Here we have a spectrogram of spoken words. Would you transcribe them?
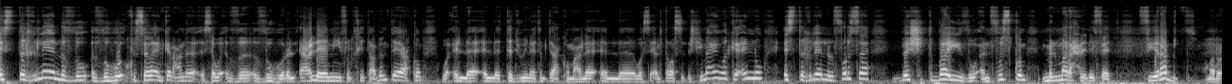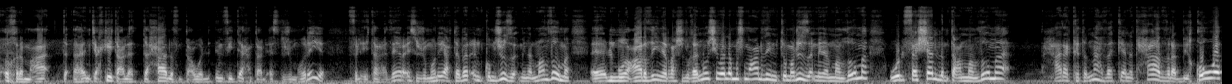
استغلال الظهو- الظهور سواء كان على سواء الظ- الظهور الإعلامي في الخطاب نتاعكم وإلا التدوينات نتاعكم على وسائل التواصل الاجتماعي وكأنه استغلال الفرصة باش تبيضوا أنفسكم من المرحلة اللي فاتت. في ربط مرة أخرى مع أنت حكيت على التحالف نتاع الانفتاح نتاع رئاسه الجمهورية في الإطار هذا. رئيس الجمهورية يعتبر إنكم جزء من المنظومة. المعارضين الراشد الغنوشي ولا مش معارضين؟ أنتم جزء من المنظومة والفشل نتاع المنظومة حركة النهضة كانت حاضرة بقوة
